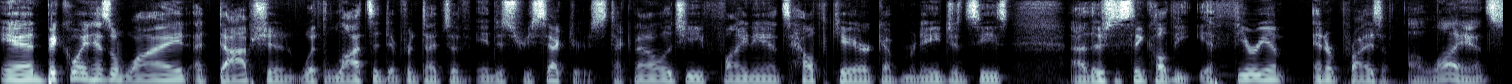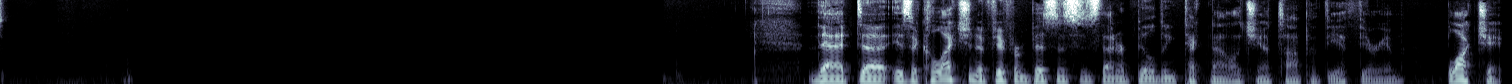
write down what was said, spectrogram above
And Bitcoin has a wide adoption with lots of different types of industry sectors technology, finance, healthcare, government agencies. Uh, there's this thing called the Ethereum Enterprise Alliance. That uh, is a collection of different businesses that are building technology on top of the Ethereum blockchain.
